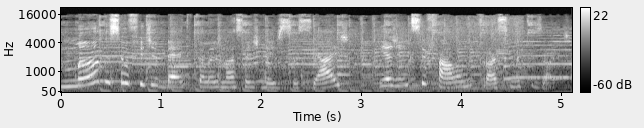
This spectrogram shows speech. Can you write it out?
manda seu feedback pelas nossas redes sociais e a gente se fala no próximo episódio.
